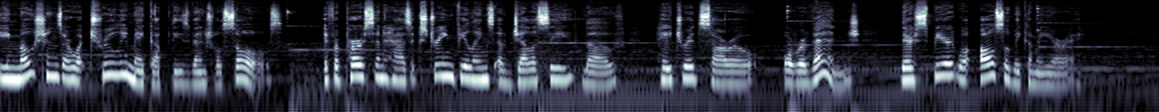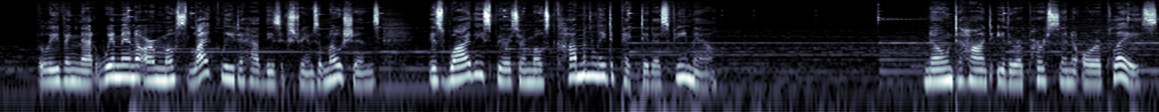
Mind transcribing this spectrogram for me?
Emotions are what truly make up these vengeful souls. If a person has extreme feelings of jealousy, love, hatred, sorrow, or revenge, their spirit will also become a yurei. Believing that women are most likely to have these extreme emotions is why these spirits are most commonly depicted as female. Known to haunt either a person or a place,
